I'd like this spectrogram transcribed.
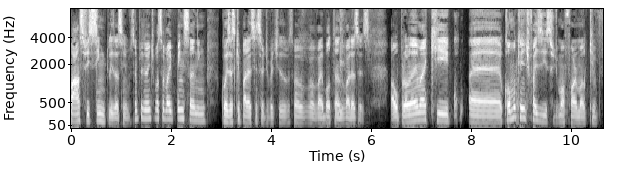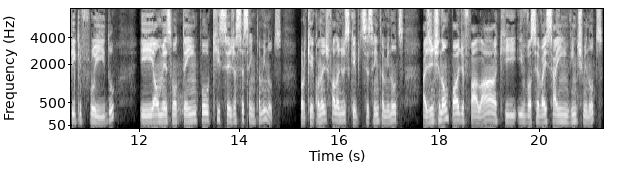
fácil e simples, assim. Simplesmente você vai pensando em coisas que parecem ser divertidas, você vai botando várias vezes. O problema é que é, como que a gente faz isso de uma forma que fique fluido e ao mesmo tempo que seja 60 minutos? Porque quando a gente fala de um escape de 60 minutos, a gente não pode falar que e você vai sair em 20 minutos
